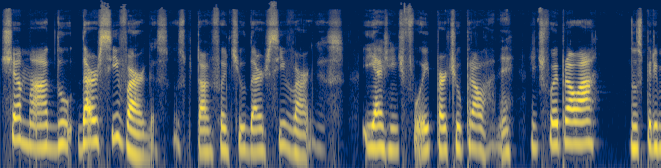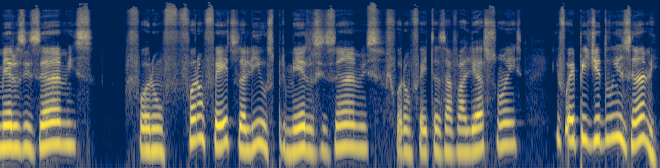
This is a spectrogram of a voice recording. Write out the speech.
chamado Darcy Vargas, Hospital Infantil Darcy Vargas. E a gente foi, partiu para lá, né? A gente foi para lá nos primeiros exames, foram foram feitos ali os primeiros exames, foram feitas avaliações e foi pedido um exame.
